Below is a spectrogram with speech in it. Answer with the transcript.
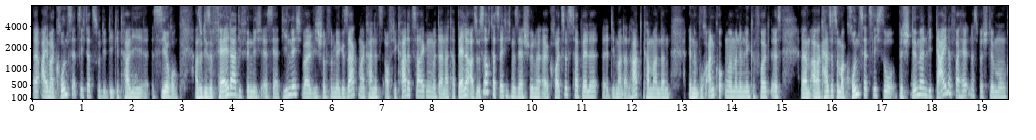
äh, einmal grundsätzlich dazu die Digitalisierung. Also diese Felder, die finde ich äh, sehr dienlich, weil, wie schon von mir gesagt, man kann jetzt auf die Karte zeigen mit deiner Tabelle. Also ist auch tatsächlich eine sehr schöne äh, Kreuzelstabelle, äh, die man dann hat. Kann man dann in einem Buch angucken, wenn man dem Link gefolgt ist. Ähm, aber kannst du jetzt nochmal grundsätzlich so bestimmen, wie deine Verhältnisbestimmung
